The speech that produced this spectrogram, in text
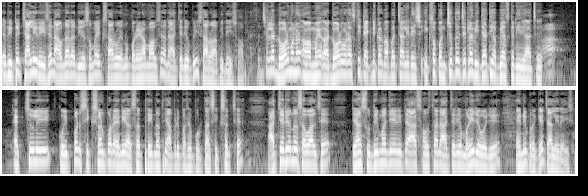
રીતે ચાલી રહી છે અને આવનારા દિવસોમાં એક સારું એનું પરિણામ આવશે અને આચાર્ય બી સારો આપી દઈશું આપણે. છેલ્લા દોઢ દોઢ વર્ષથી ટેકનિકલ બાબત ચાલી રહી છે. એકસો પંચોતેર જેટલા વિદ્યાર્થી અભ્યાસ કરી રહ્યા છે. એકચ્યુઅલી કોઈ પણ શિક્ષણ પર એની અસર થઈ નથી. આપણી પાસે પૂરતા શિક્ષક છે. આચાર્યનો સવાલ છે ત્યાં સુધીમાં જે રીતે આ સંસ્થાને આચાર્ય મળી જવો જોઈએ એની પ્રક્રિયા ચાલી રહી છે.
